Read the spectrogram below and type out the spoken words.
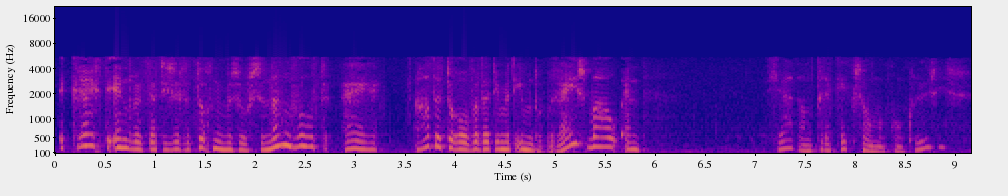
Ik krijg de indruk dat hij zich er toch niet meer zo senang voelt. Hij had het erover dat hij met iemand op reis wou en... Ja, dan trek ik zo mijn conclusies.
